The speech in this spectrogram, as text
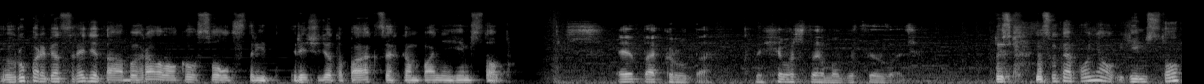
Группа ребят с Reddit обыграла волков с Street. Речь идет об акциях компании GameStop. Это круто. Вот что я могу сказать. То есть, насколько я понял, GameStop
